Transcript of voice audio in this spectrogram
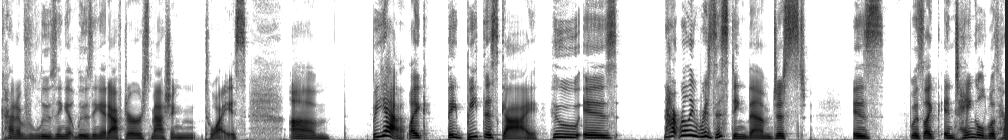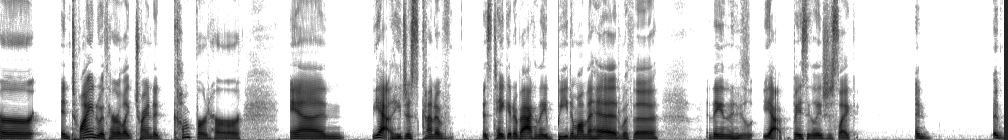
kind of losing it, losing it after smashing twice. Um, but yeah, like they beat this guy who is not really resisting them, just is was like entangled with her, entwined with her, like trying to comfort her. And yeah, he just kind of is taken aback and they beat him on the head with a thing. And then he's, yeah, basically it's just like, and, and,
